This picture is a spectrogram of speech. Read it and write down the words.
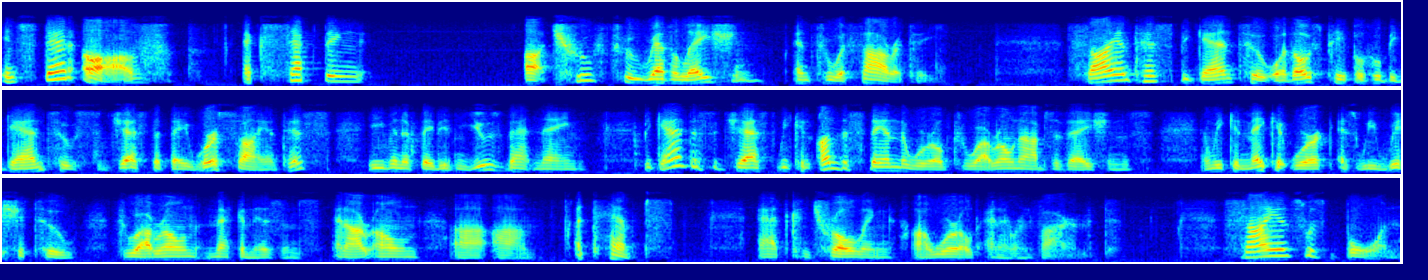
Instead of accepting uh, truth through revelation and through authority, scientists began to, or those people who began to suggest that they were scientists, even if they didn't use that name, began to suggest we can understand the world through our own observations and we can make it work as we wish it to through our own mechanisms and our own uh, um, attempts at controlling our world and our environment. Science was born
